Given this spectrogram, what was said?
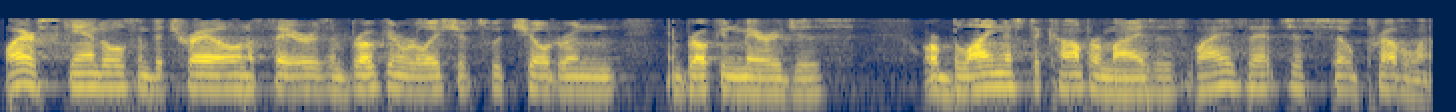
Why are scandals and betrayal and affairs and broken relationships with children and broken marriages or blindness to compromises, why is that just so prevalent?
